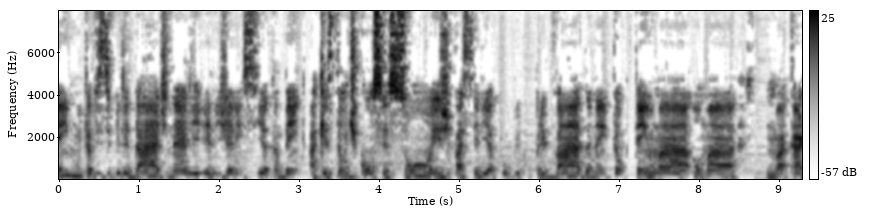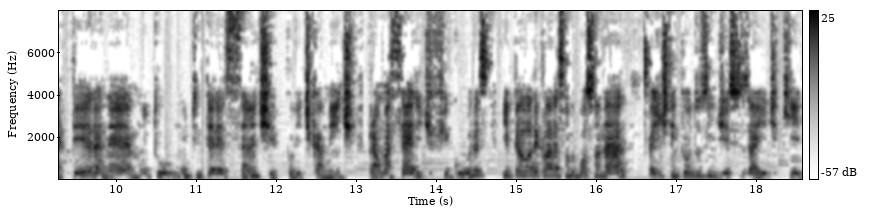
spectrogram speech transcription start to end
tem muita visibilidade, né? Ele, ele gerencia também a questão de concessões, de parceria público-privada, né? Então tem uma, uma, uma carteira, né? Muito, muito interessante politicamente para uma série de figuras e pela declaração do Bolsonaro a gente tem todos os indícios aí de que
